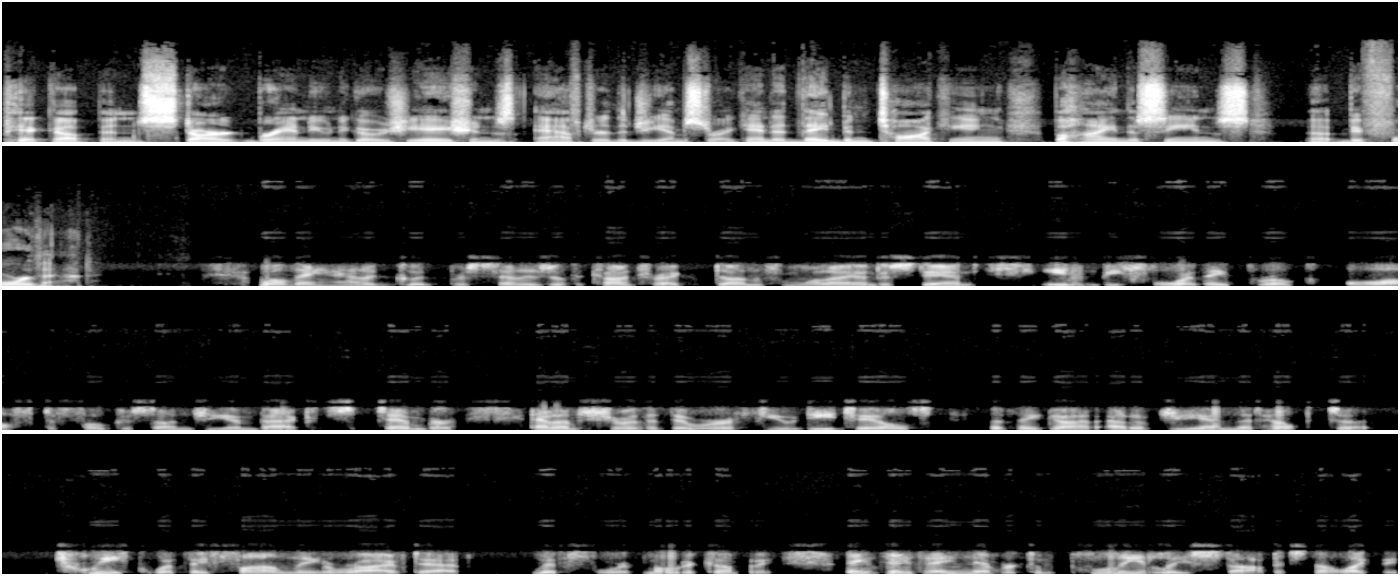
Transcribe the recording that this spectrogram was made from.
pick up and start brand new negotiations after the GM strike ended. They'd been talking behind the scenes uh, before that. Well, they had a good percentage of the contract done, from what I understand, even before they broke off to focus on GM back in September. And I'm sure that there were a few details that they got out of GM that helped to tweak what they finally arrived at with Ford Motor Company. They, they they never completely stop. It's not like they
